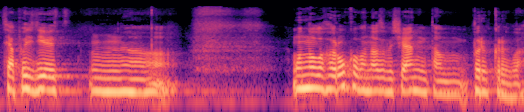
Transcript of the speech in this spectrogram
ця подія минулого року вона, звичайно, там перекрила.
